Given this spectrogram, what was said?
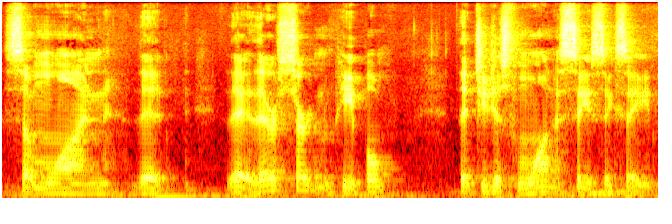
someone that there, there are certain people that you just want to see succeed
